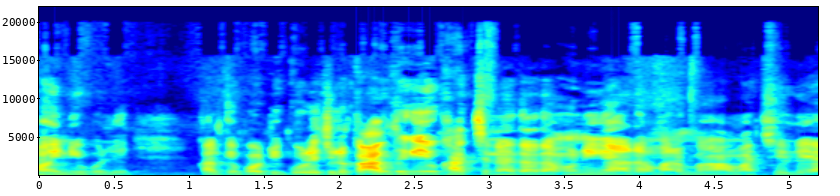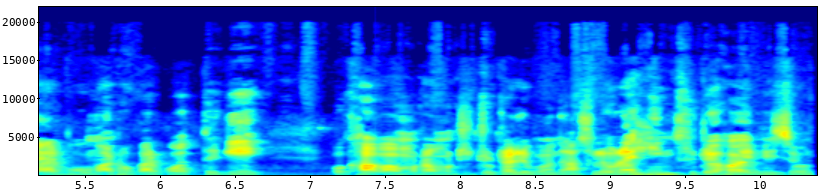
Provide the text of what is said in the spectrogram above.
হয়নি বলে। কালকে পটি করেছিল। কাল থেকেই ও খাচ্ছে না। দাদামণি আর আমার আমার ছেলে আর বৌমা ঢোকার পর থেকেই ও খাওয়া মোটামুটি টোটালি বন্ধ। আসলে ওরা হিংসুটে হয় ভীষণ।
